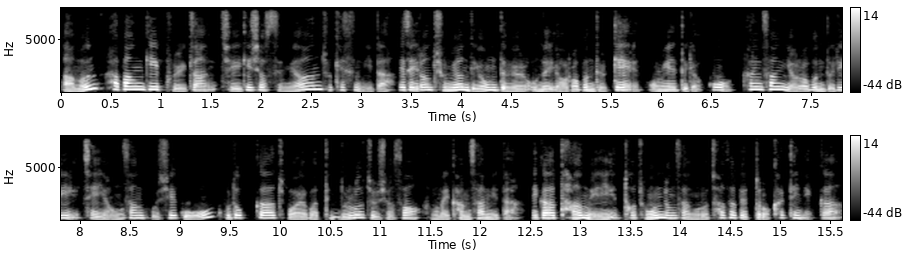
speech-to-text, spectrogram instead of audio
남은 하반기 불장 즐기셨으면 좋겠습니다. 그래서 이런 중요한 내용들 오늘 여러분들께 공유해드렸고 항상 여러분들이 제 영상 보시고 구독과 좋아요 버튼 눌러주셔서 정말 감사합니다. 제가 다음에 더 좋은 영상으로 찾아뵙도록 할 테니까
